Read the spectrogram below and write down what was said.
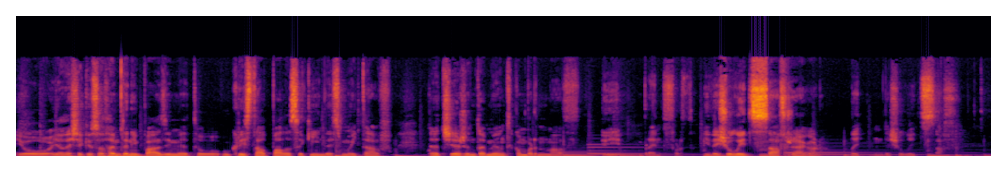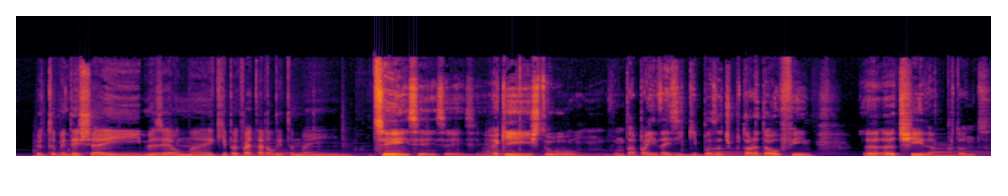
Eu, eu deixo aqui o Southampton em paz e meto o, o Crystal Palace aqui em 18 a descer juntamente com Bournemouth e Brentford. E deixo o Leeds safo já agora. Le- Deixo o Leeds safo. Eu também deixei, mas é uma equipa que vai estar ali também. Sim, sim, sim, sim. Aqui isto vão estar para aí 10 equipas a disputar até ao fim a, a descida, portanto.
